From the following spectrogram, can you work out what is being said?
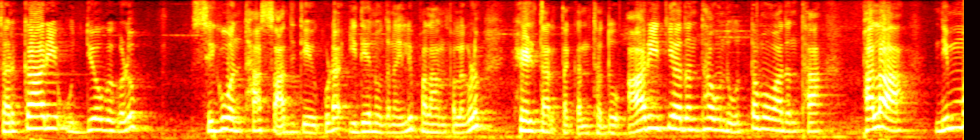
ಸರ್ಕಾರಿ ಉದ್ಯೋಗಗಳು ಸಿಗುವಂತಹ ಸಾಧ್ಯತೆಯು ಕೂಡ ಇದೆ ಅನ್ನೋದನ್ನು ಇಲ್ಲಿ ಫಲಾನುಫಲಗಳು ಹೇಳ್ತಾ ಇರ್ತಕ್ಕಂಥದ್ದು. ಆ ರೀತಿಯಾದಂತಹ ಒಂದು ಉತ್ತಮವಾದಂತಹ ಫಲ ನಿಮ್ಮ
